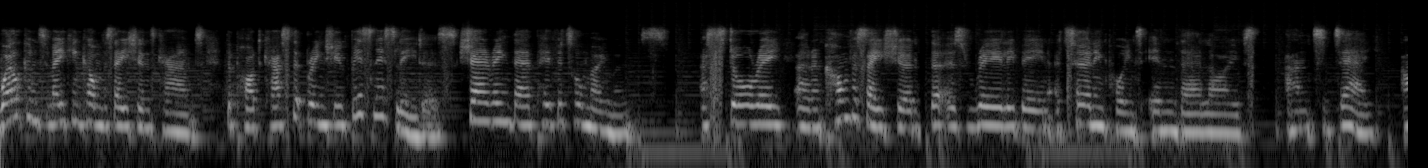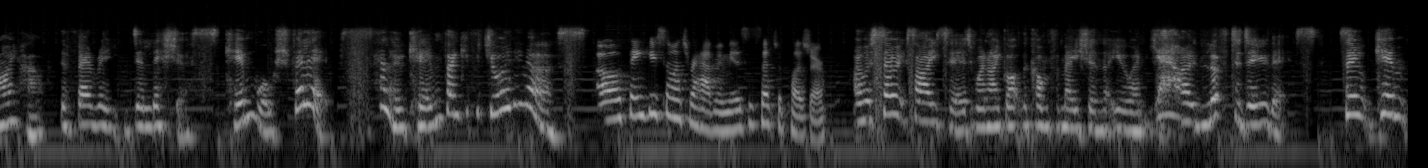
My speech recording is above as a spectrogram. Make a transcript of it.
Welcome to Making Conversations Count, the podcast that brings you business leaders sharing their pivotal moments. A story and a conversation that has really been a turning point in their lives. And today I have the very delicious Kim Walsh Phillips. Hello, Kim. Thank you for joining us. Oh, thank you so much for having me. This is such a pleasure. I was so excited when I got the confirmation that you went, Yeah, I'd love to do this. So, Kim,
